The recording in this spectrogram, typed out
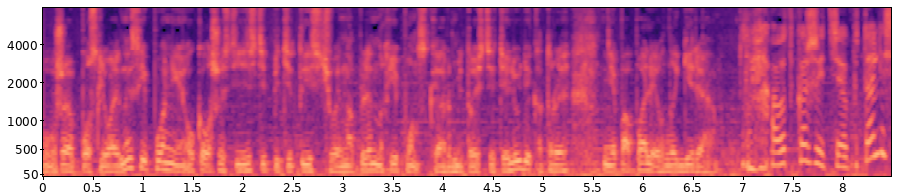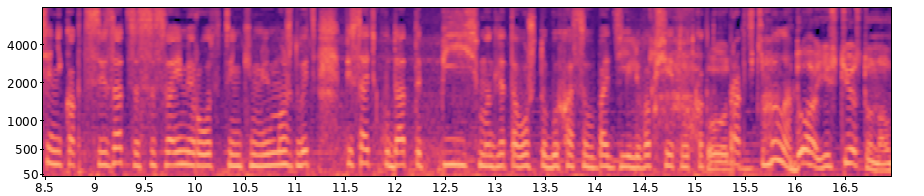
уже после войны с Японией около 65 тысяч военнопленных японской армии. То есть эти люди, которые не попали в лагеря. А вот скажите, пытались они как-то связаться со своими родственниками? Может быть, писать куда-то письма для того, чтобы их освободили? Вообще это вот как-то в э, практике было? Да, естественно.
